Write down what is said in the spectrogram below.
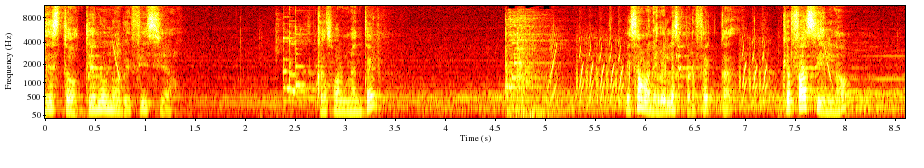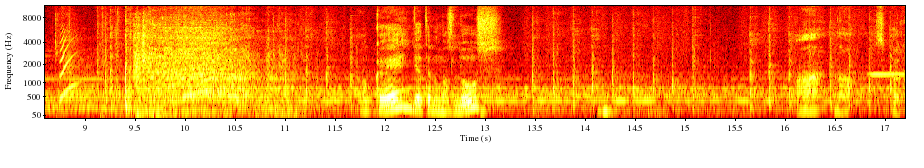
Es esto? Tiene un orificio. ¿Casualmente? Esa manivela es perfecta. Qué fácil, ¿no? Ok, ya tenemos luz. Ah, no, espera.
